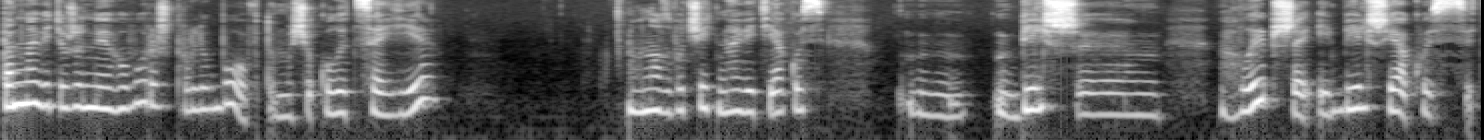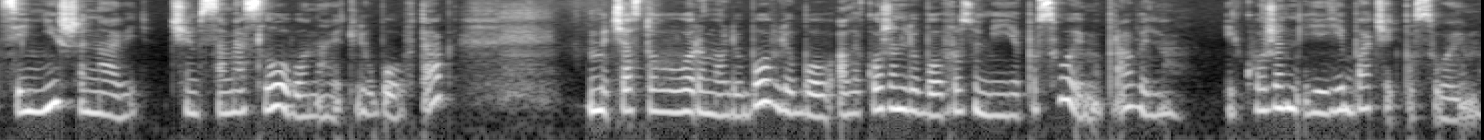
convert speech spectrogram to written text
Там навіть уже не говориш про любов, тому що коли це є, воно звучить навіть якось більш е, глибше і більш якось цінніше навіть, чим саме слово, навіть любов. так? Ми часто говоримо любов, любов, але кожен любов розуміє по-своєму, правильно? І кожен її бачить по-своєму.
